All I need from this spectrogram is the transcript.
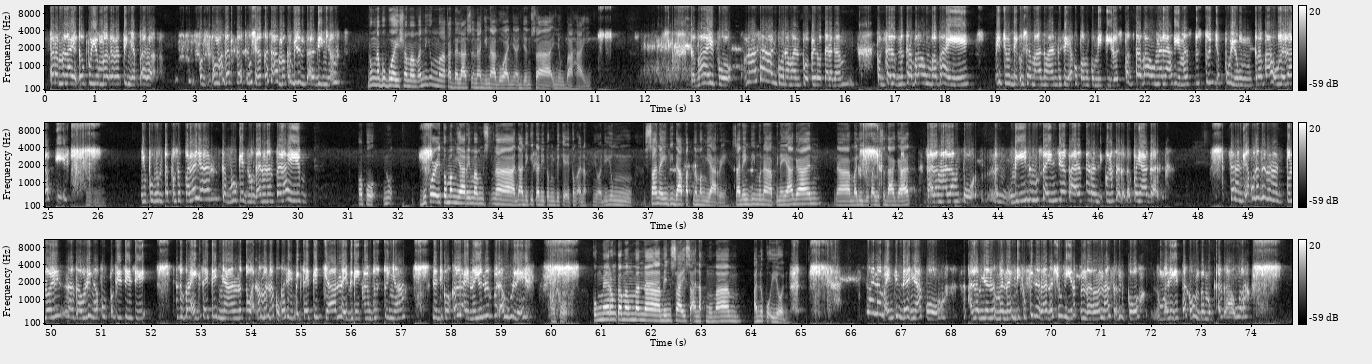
para malayo daw po yung mararating niya para pag umagat na po siya kasama kami ng daddy niya. Nung nabubuhay siya, ma'am, ano yung mga kadalasan na ginagawa niya dyan sa inyong bahay? Sa bahay po, nasaan ko naman po pero talagang pag sa loob ng trabaho ng babae, medyo hindi ko siya maanuhan kasi ako pang kumikilos. Pag trabaho ng lalaki, mas gusto niya po yung trabaho ng lalaki. Mm-mm. pumunta po sa palayan, sa bukid, mag-ano ng talahib. Opo, no, before ito mangyari, ma'am, na nadikitan nitong dikya itong anak niyo, ano yung sana hindi dapat na mangyari? Sana hindi mo na pinayagan na maligo kayo sa dagat? Kala nga lang po, nagbigay ng sign siya ka, para hindi ko na sana napayagan. Sana hindi ako na sana nagtuloy, nagawli nga po pagsisisi. Sobrang excited niya, natuwa naman ako kasi excited siya, naibigay ko yung gusto niya. Na hindi ko akalain na yun lang pala ang huli. Opo. Kung meron ka man man na mensahe sa anak mo, ma'am, ano po iyon? Sana maintindihan niya ako. Alam niya naman na hindi ko pinaranas yung hirap na naranasan ko. Nung maliit ako hanggang mag-asawa.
